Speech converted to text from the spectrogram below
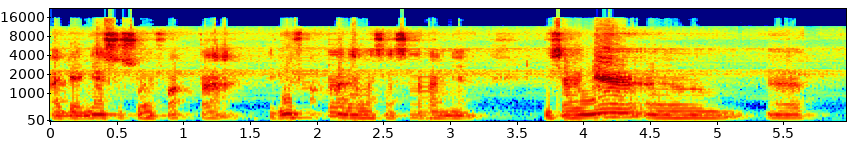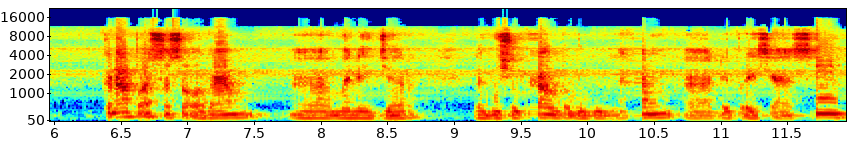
adanya sesuai fakta. Jadi fakta adalah sasarannya Misalnya um, uh, kenapa seseorang uh, manajer lebih suka untuk menggunakan uh, depresiasi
